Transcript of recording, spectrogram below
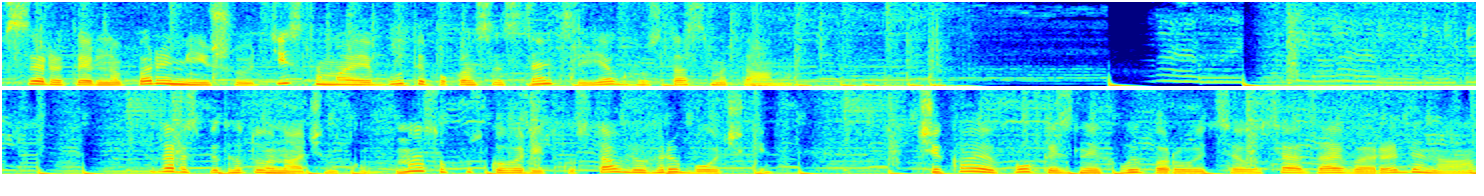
Все ретельно перемішую. Тісто має бути по консистенції як густа сметана. Зараз підготую начинку. На суху сковорідку ставлю грибочки. Чекаю, поки з них випарується оця зайва рідина.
